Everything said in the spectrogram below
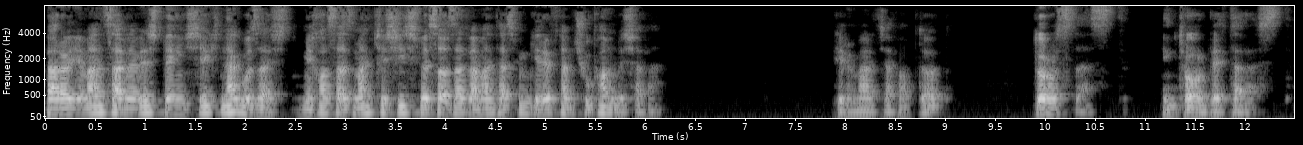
برای من سرنوشت به این شکل نگذشت. می‌خواست از من کشیش بسازد و من تصمیم گرفتم چوپان بشوم. پیرمرد جواب داد درست است. اینطور بهتر است.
